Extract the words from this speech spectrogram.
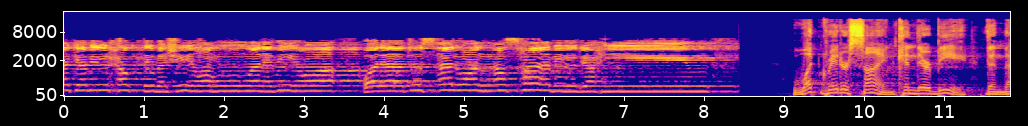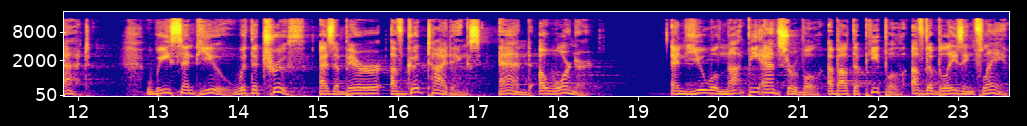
أرسلناك بالحق بشيرا ونذيرا ولا تسأل عن أصحاب الجحيم What greater sign can there be than that? We sent you with the truth as a bearer of good tidings and a warner. And you will not be answerable about the people of the blazing flame.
